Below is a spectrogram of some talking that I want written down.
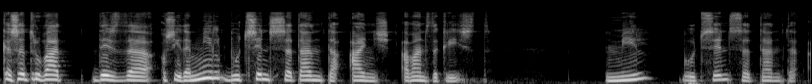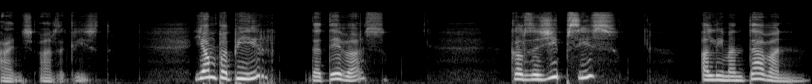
que s'ha trobat des de, o sigui, de 1870 anys abans de Crist. 1870 anys abans de Crist. Hi ha un papir de Tebes que els egipcis alimentaven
